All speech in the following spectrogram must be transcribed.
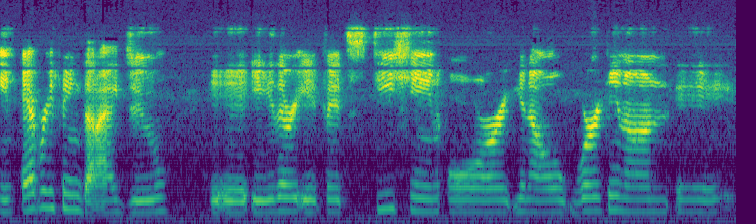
in everything that i do either if it's teaching or you know working on a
